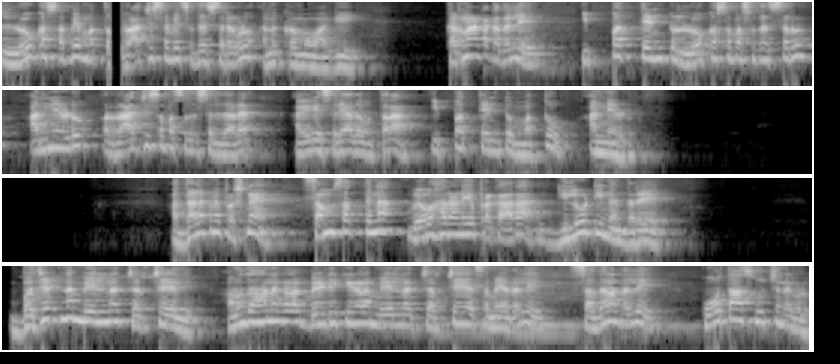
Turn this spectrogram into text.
ಲೋಕಸಭೆ ಮತ್ತು ರಾಜ್ಯಸಭೆ ಸದಸ್ಯರುಗಳು ಅನುಕ್ರಮವಾಗಿ. ಕರ್ನಾಟಕದಲ್ಲಿ ಇಪ್ಪತ್ತೆಂಟು ಲೋಕಸಭಾ ಸದಸ್ಯರು, ಹನ್ನೆರಡು ರಾಜ್ಯಸಭಾ ಸದಸ್ಯರಿದ್ದಾರೆ. ಹಾಗೆ ಸರಿಯಾದ ಉತ್ತರ ಇಪ್ಪತ್ತೆಂಟು ಮತ್ತು ಹನ್ನೆರಡು. ಹದಿನಾಲ್ಕನೇ ಪ್ರಶ್ನೆ, ಸಂಸತ್ತಿನ ವ್ಯವಹರಣೆಯ ಪ್ರಕಾರ ಗಿಲೋಟಿನ್ ಎಂದರೆ ಬಜೆಟ್ನ ಮೇಲಿನ ಚರ್ಚೆಯಲ್ಲಿ, ಅನುದಾನಗಳ ಬೇಡಿಕೆಗಳ ಮೇಲಿನ ಚರ್ಚೆಯ ಸಮಯದಲ್ಲಿ, ಸದನದಲ್ಲಿ ಕೋತಾ ಸೂಚನೆಗಳು,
